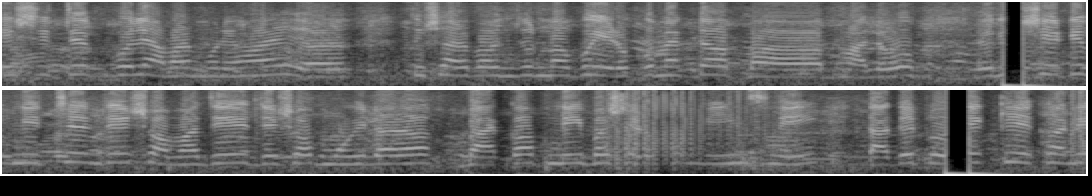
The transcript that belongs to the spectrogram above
ইনিশিয়েটিভ বলে আমার মনে হয় তুষার বাবু এরকম একটা ভালো ইনিশিয়েটিভ নিচ্ছেন যে সমাজে যেসব মহিলারা ব্যাকআপ নেই বা সেরকম মিনস নেই, তাদের প্রত্যেককে এখানে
